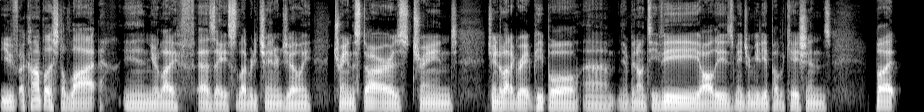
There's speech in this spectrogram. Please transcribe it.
You've accomplished a lot in your life as a celebrity trainer, Joey. Trained the stars, trained trained a lot of great people. Um, you know, been on TV, all these major media publications. But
